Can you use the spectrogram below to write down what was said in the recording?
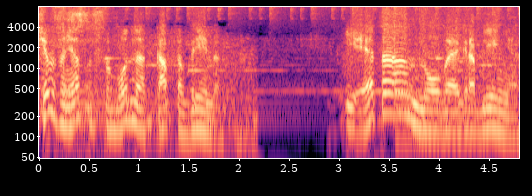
чем заняться в свободное от капта время. И это новое ограбление.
